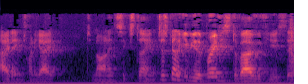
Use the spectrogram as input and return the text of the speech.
18, 28 to 1916. Just going to give you the briefest of overviews there.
